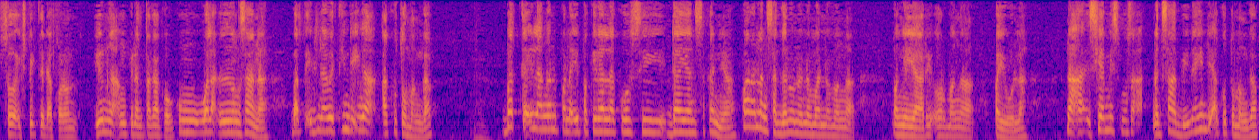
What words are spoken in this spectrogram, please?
So expected ako ron. Yun nga ang pinagtaka ko. Kung wala lang sana, ba't idinawit hindi nga ako tumanggap? Ba't kailangan pa na ipakilala ko si Dayan sa kanya para lang sa gano'n na naman ng mga pangyayari or mga payula? Na siya mismo sa, nagsabi na hindi ako tumanggap.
